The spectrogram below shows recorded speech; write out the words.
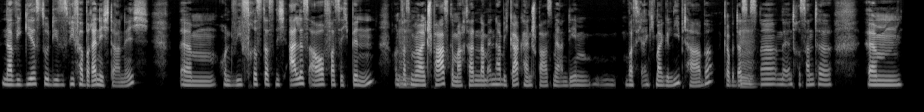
navigierst du dieses, wie verbrenne ich da nicht? Ähm, und wie frisst das nicht alles auf, was ich bin und mhm. was mir mal Spaß gemacht hat. Und am Ende habe ich gar keinen Spaß mehr an dem, was ich eigentlich mal geliebt habe. Ich glaube, das mhm. ist eine, eine interessante ähm,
